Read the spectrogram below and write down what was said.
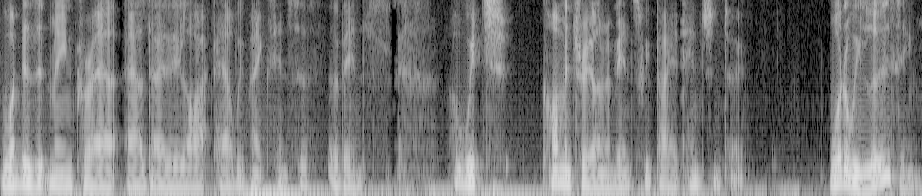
what does it mean for our, our daily life, how we make sense of events, which commentary on events we pay attention to. What are we losing?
